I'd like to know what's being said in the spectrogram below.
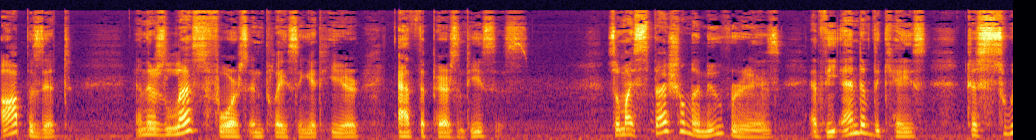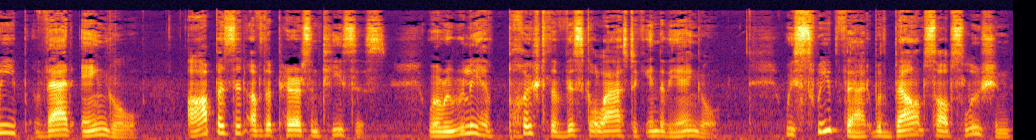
opposite, and there's less force in placing it here at the paracentesis. So my special maneuver is, at the end of the case, to sweep that angle opposite of the paracentesis, where we really have pushed the viscoelastic into the angle. We sweep that with balanced salt solution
